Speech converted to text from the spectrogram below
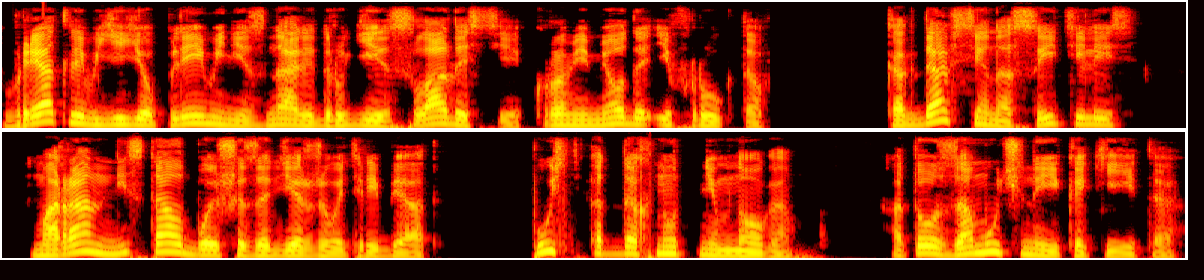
Вряд ли в ее племени знали другие сладости, кроме меда и фруктов. Когда все насытились, Маран не стал больше задерживать ребят. Пусть отдохнут немного, а то замученные какие-то.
